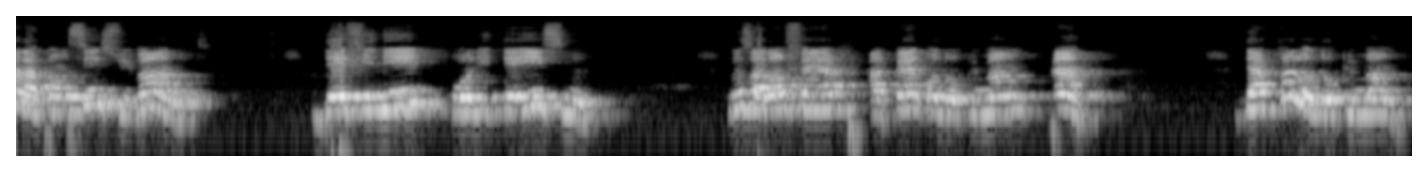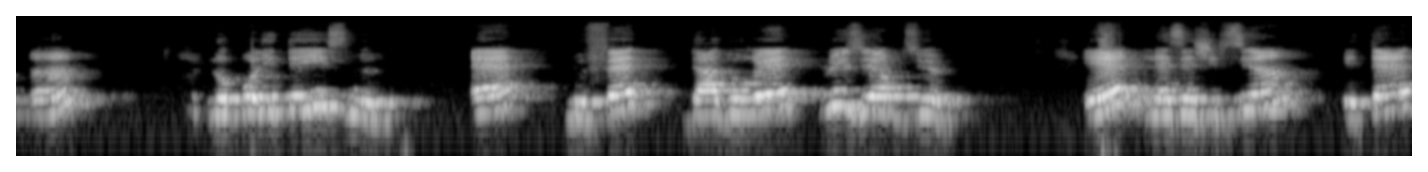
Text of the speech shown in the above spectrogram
à la consigne suivante. Définir polythéisme. Nous allons faire appel au document 1. D'après le document 1, le polythéisme est le fait d'adorer plusieurs dieux. Et les Égyptiens étaient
